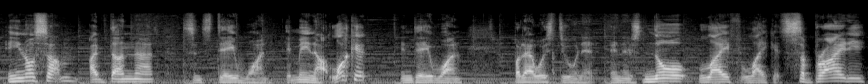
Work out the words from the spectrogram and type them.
And you know something? I've done that since day one. It may not look it in day one, but I was doing it. And there's no life like it. Sobriety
